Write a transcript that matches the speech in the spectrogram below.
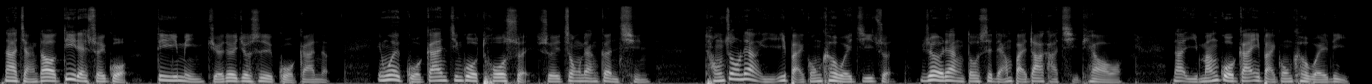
那讲到地雷水果，第一名绝对就是果干了，因为果干经过脱水，所以重量更轻。同重量以一百公克为基准，热量都是两百大卡起跳哦。那以芒果干一百公克为例，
